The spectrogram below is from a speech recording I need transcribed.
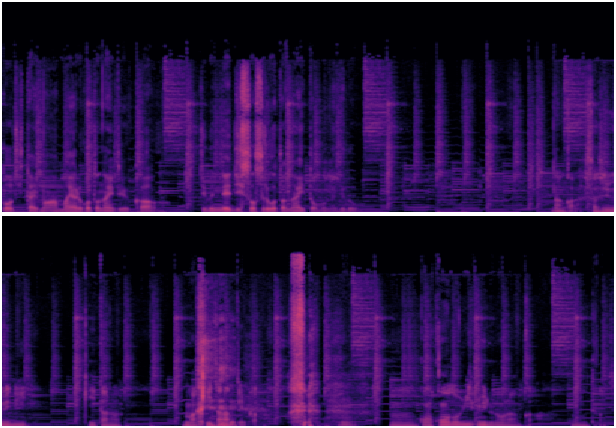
ト自体、まああんまやることないというか、自分で実装することはないと思うんだけど、なんか久しぶりに聞いたな。まあ聞いたなっていうか、うん。うーん、このコード見見るのなんか、うーんって感じ。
